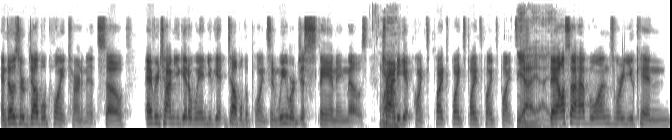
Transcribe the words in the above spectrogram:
And those are double point tournaments. So every time you get a win, you get double the points. And we were just spamming those, Wow. trying to get points, points, points, points, points, points. Yeah, yeah. They yeah. also have ones where you can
